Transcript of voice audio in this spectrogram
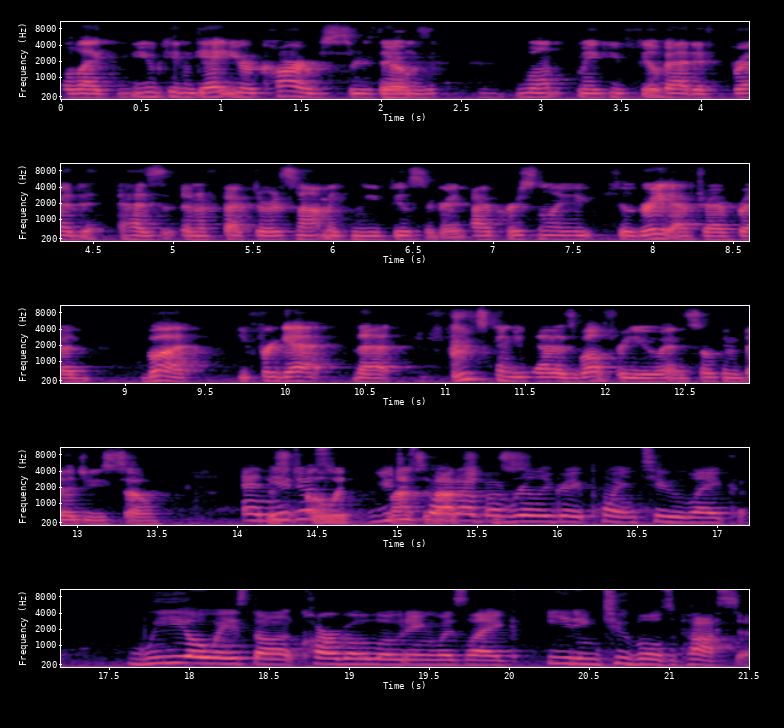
Like you can get your carbs through things. Yep. Won't make you feel bad if bread has an effect or it's not making you feel so great. I personally feel great after I've bread, but you forget that fruits can do that as well for you, and so can veggies. So, and you just you just brought up a really great point too. Like we always thought carbo loading was like eating two bowls of pasta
